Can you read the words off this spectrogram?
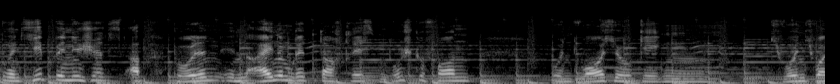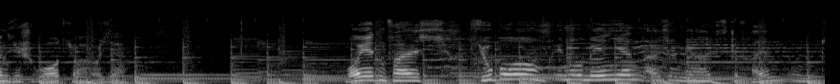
Prinzip bin ich jetzt ab Polen in einem Ritt nach Dresden durchgefahren und war so gegen 22 Uhr zu Hause. War jedenfalls super in Rumänien, also mir hat es gefallen und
